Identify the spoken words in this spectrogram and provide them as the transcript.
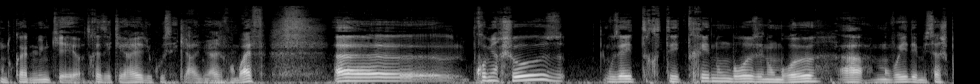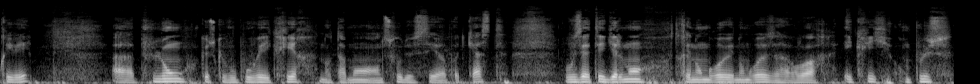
En tout cas, une lune qui est très éclairée. Du coup, c'est éclairé nuage. Enfin bref. Euh, première chose, vous avez été très nombreuses et nombreux à m'envoyer des messages privés, euh, plus longs que ce que vous pouvez écrire, notamment en dessous de ces euh, podcasts. Vous êtes également très nombreux et nombreuses à avoir écrit en plus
